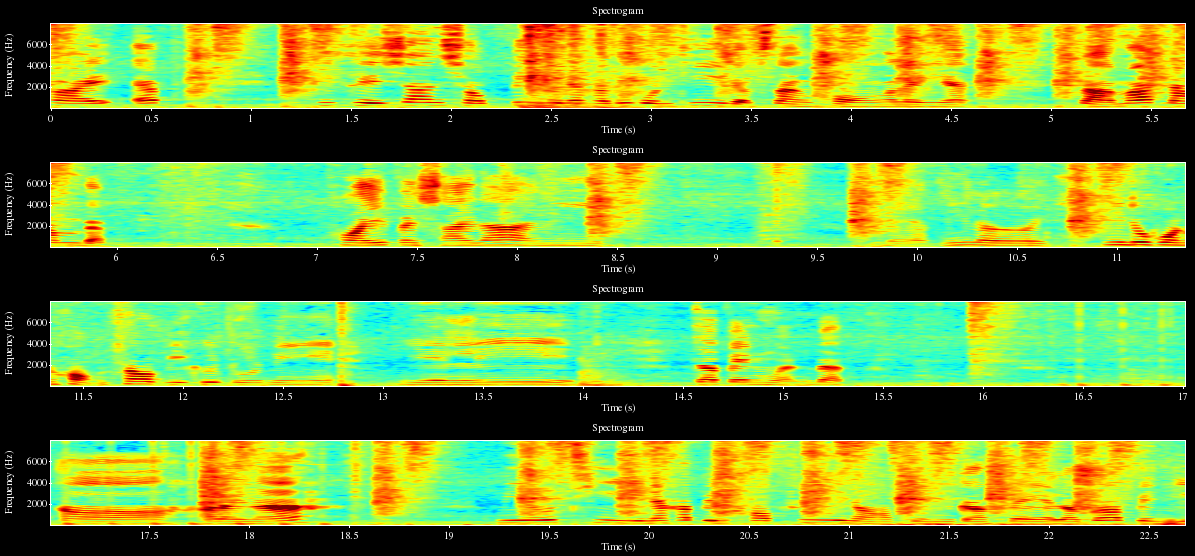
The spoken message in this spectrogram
คล้ายแอปพลิเคชัน s h o p e e นะคะ ทุกคนที่แบบสั่งของอะไรเงี้ย สามารถนำแบบพอยต์ไปใช้ได้นี่แบบนี้เลย นี่ทุกคนของชอบวีคือตัวนี้เยลลี่ จะเป็นเหมือนแบบเอ่ออะไรนะ มิลทีนะคะ เป็นคอฟฟี่เนาะ เป็นกาแฟแล้วก็เป็นเย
